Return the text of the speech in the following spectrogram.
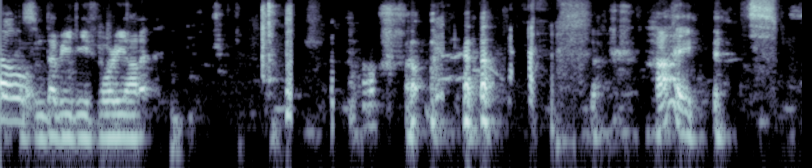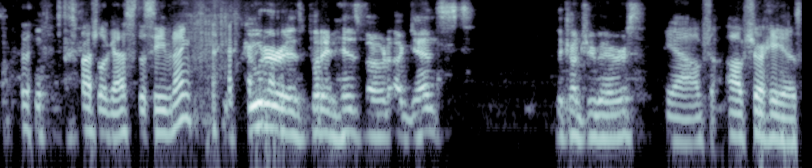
So Put some WD forty on it. Oh. Oh. Hi, Special guest this evening. Scooter is putting his vote against the Country Bears. Yeah, I'm sure. I'm sure he is.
